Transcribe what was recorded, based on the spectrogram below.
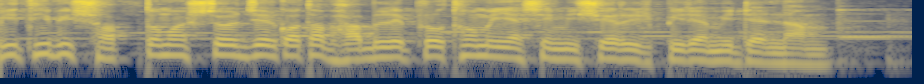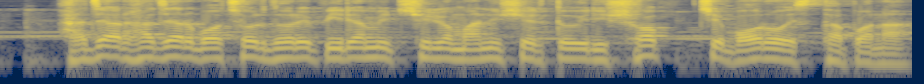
পৃথিবীর সপ্তম আশ্চর্যের কথা ভাবলে প্রথমেই আসে মিশরের পিরামিডের নাম। হাজার হাজার বছর ধরে পিরামিড ছিল মানুষের তৈরি সবচেয়ে বড় স্থাপনা।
